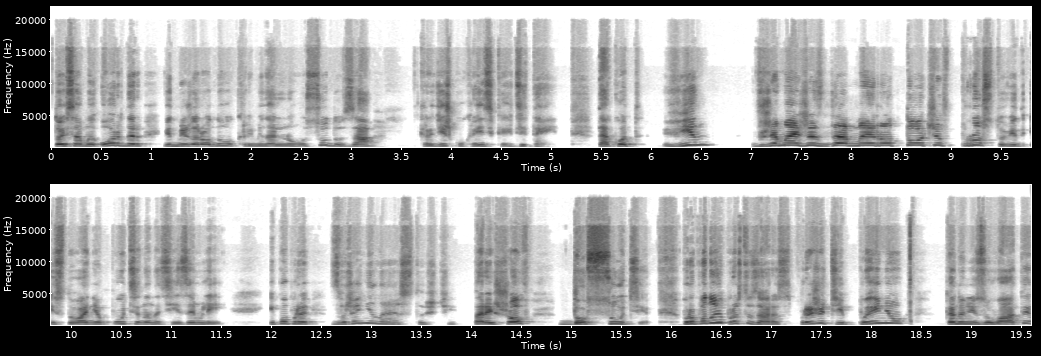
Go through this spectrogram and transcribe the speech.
той самий ордер від Міжнародного кримінального суду за крадіжку українських дітей. Так от він вже майже замироточив просто від існування Путіна на цій землі. І, попри звичайні лестощі, перейшов до суті. Пропоную просто зараз при житті пиню канонізувати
